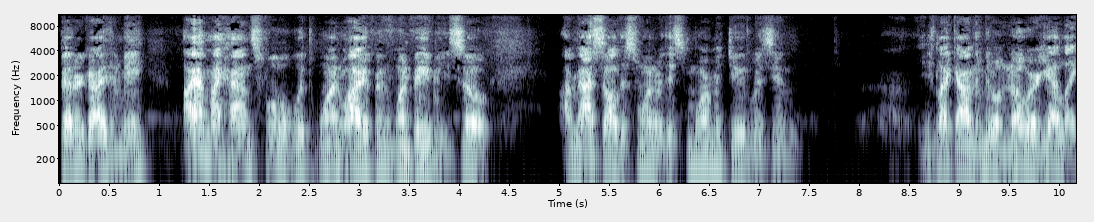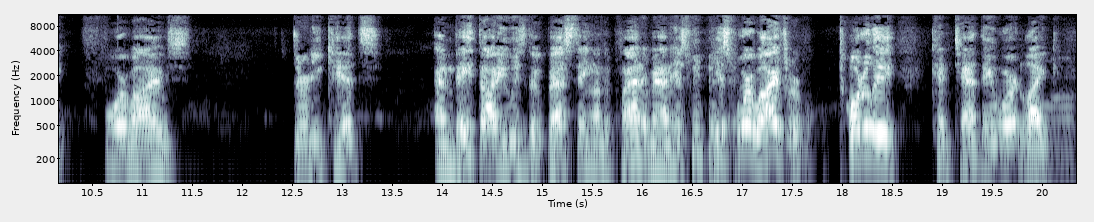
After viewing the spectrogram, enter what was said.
better guy than me. I have my hands full with one wife and one baby. so, I mean, I saw this one where this Mormon dude was in. He's like out in the middle of nowhere. He had like four wives, thirty kids, and they thought he was the best thing on the planet. Man, his his four wives were totally content. They weren't like Wow.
